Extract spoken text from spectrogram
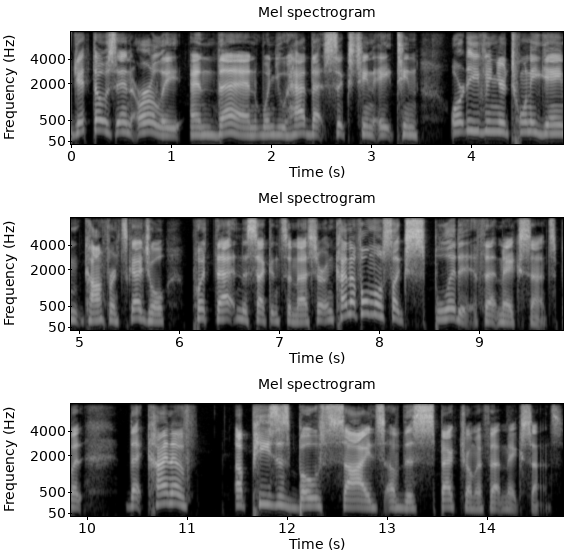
Get those in early, and then when you have that 16, 18, or even your 20 game conference schedule, put that in the second semester and kind of almost like split it, if that makes sense. But that kind of appeases both sides of this spectrum, if that makes sense.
